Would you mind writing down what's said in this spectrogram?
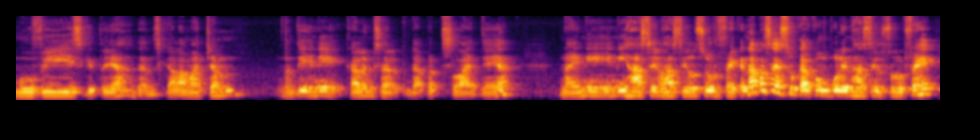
movies gitu ya dan segala macam nanti ini kalian bisa dapat slide-nya ya Nah, ini ini hasil-hasil survei. Kenapa saya suka kumpulin hasil survei?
